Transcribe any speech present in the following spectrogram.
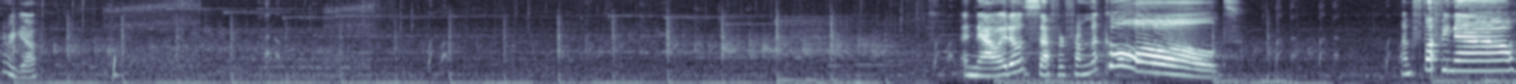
There we go. And now I don't suffer from the cold. I'm fluffy now.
